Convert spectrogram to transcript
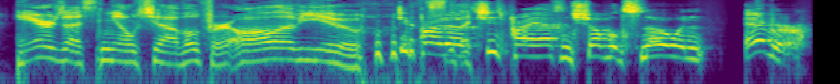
Here's a snow shovel for all of you. She probably, like- she's probably hasn't shoveled snow in ever.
